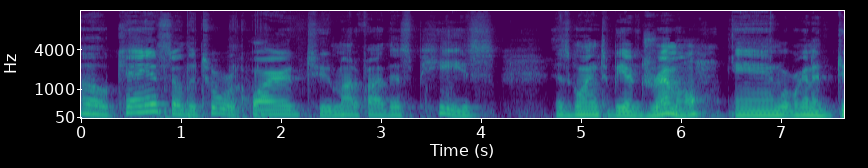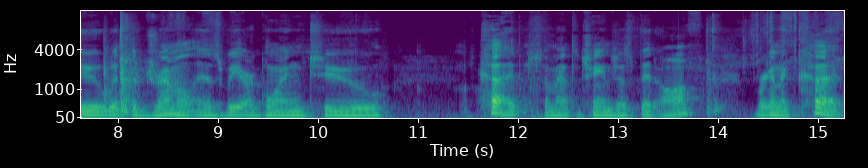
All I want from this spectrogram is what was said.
Okay, so the tool required to modify this piece is going to be a Dremel. And what we're going to do with the Dremel is we are going to cut, so I'm to have to change this bit off. We're going to cut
